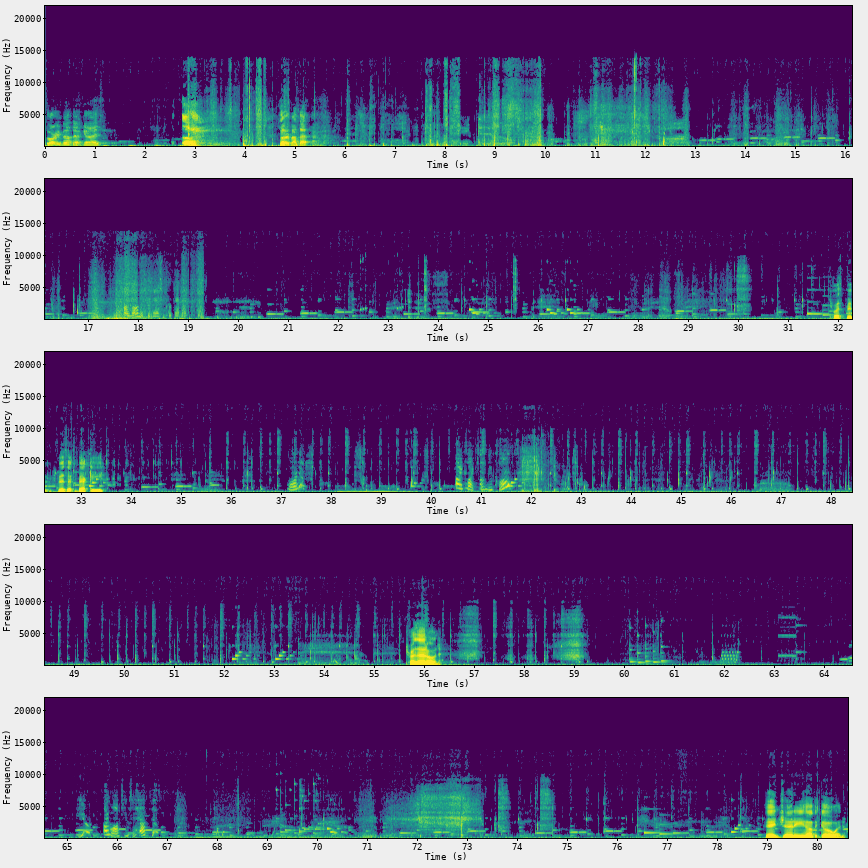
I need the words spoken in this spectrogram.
Sorry about that, guys. Ugh. Sorry about that. Let's vi- visit Becky. Try that on. Hey Jenny, how's it going? Hey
